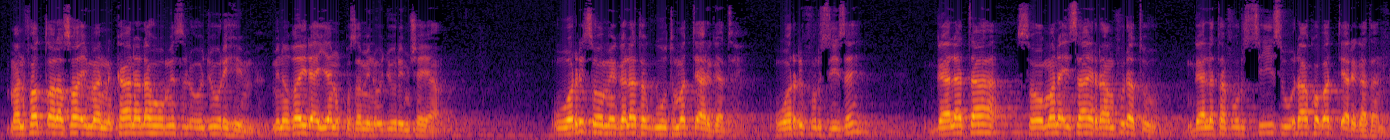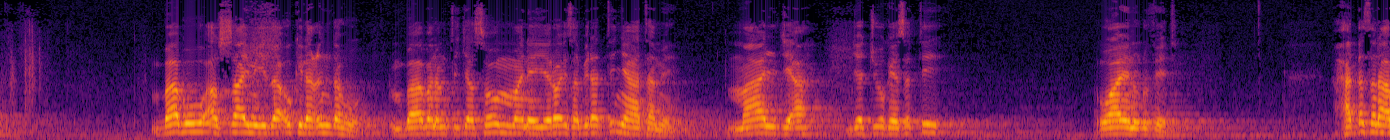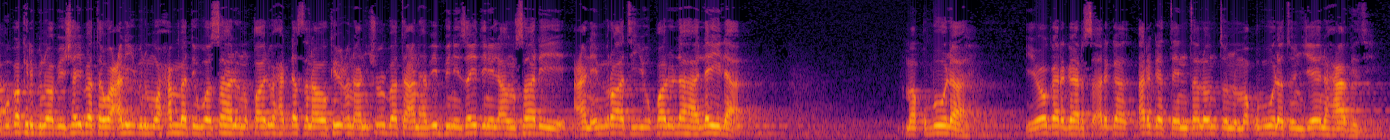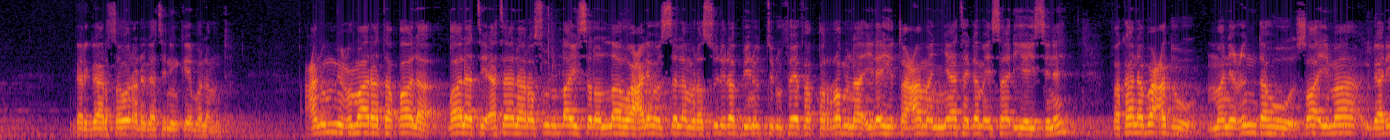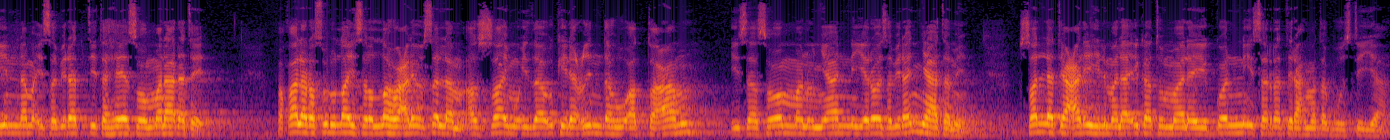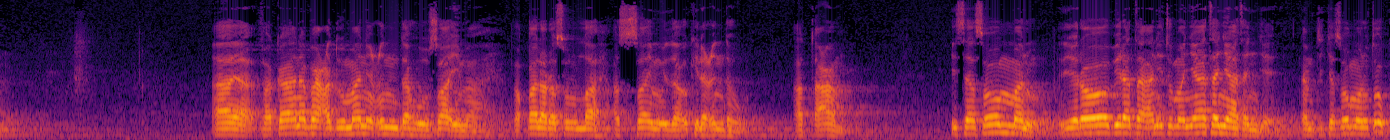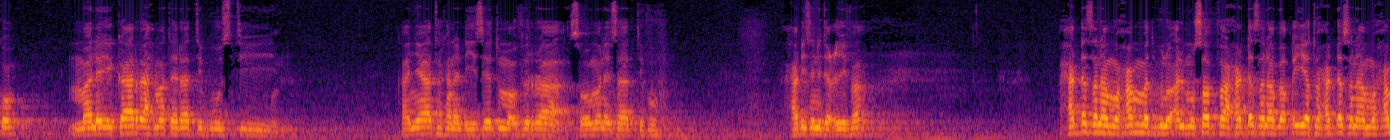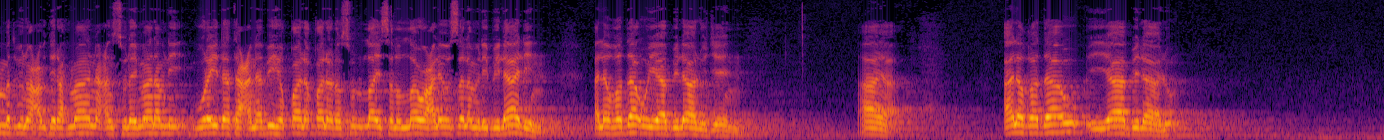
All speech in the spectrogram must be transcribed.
من فطر صائما كان له مثل أجورهم من غير أن ينقص من أجورهم شيئا warri soome galata guutumatti argate warri fursiise galata soomana isaa irraan fudhatu galata fursiisuudha kophatti argatan baabu assaa'imi idaa ukila cindahu baaba namticha soomane yeroo isa biratti nyaatame maal je'a jechuu keessatti waa'ee nu dhufeeti حدثنا أبو بكر بن أبي شيبة وعلي بن محمد وسهل قالوا حدثنا وكيع عن شعبة عن حبيب بن زيد الأنصاري عن امرأة يقال لها ليلى. مقبولة. يو غرغرس أرجت انتلونت مقبولة جين حافظ. غرغرسون أرجتين كيبلمت عن أم عمارة قال قالت أتانا رسول الله صلى الله عليه وسلم رسول ربي نتر فيه فقربنا إليه طعاما نياتا كما إسادي يسنه فكان بعد من عنده صائمة قرين نما إسبرت تهيس ومنادته فقال رسول الله صلى الله عليه وسلم الصائم إذا أكل عنده الطعام إذا صوم من ياني يرو سبرا صلت عليه الملائكة ملائكون سرت رحمة بوستية. آية فكان بعد من عنده صائمة. فقال رسول الله الصائم إذا أكل عنده الطعام. إذا صومنوا يرو برة أنيتم نياتا نياتا جي نمتك صومنوا توكو ملائكة رحمة رتي بوستي. كنياتا كان ديسيتم أفرا صومنا ساتفوف حديث ضعيفة. حدثنا محمد بن المصفى حدثنا بقية حدثنا محمد بن عبد الرحمن عن سليمان بن بريدة عن أبيه قال قال رسول الله صلى الله عليه وسلم لبلال الغداء يا بلال جين. آية. الغداء يا بلال.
